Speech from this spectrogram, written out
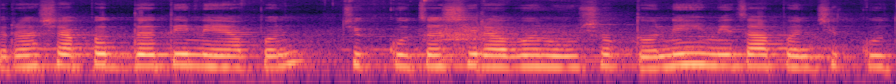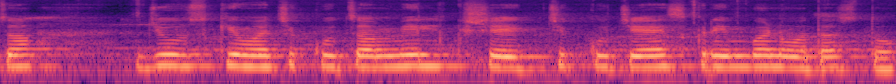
तर अशा पद्धतीने आपण चिक्कूचा शिरा बनवू शकतो. नेहमीच आपण चिक्कूचा ज्यूस किंवा चिक्कूचा मिल्कशेक चिक्कूची आईस्क्रीम बनवत असतो.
